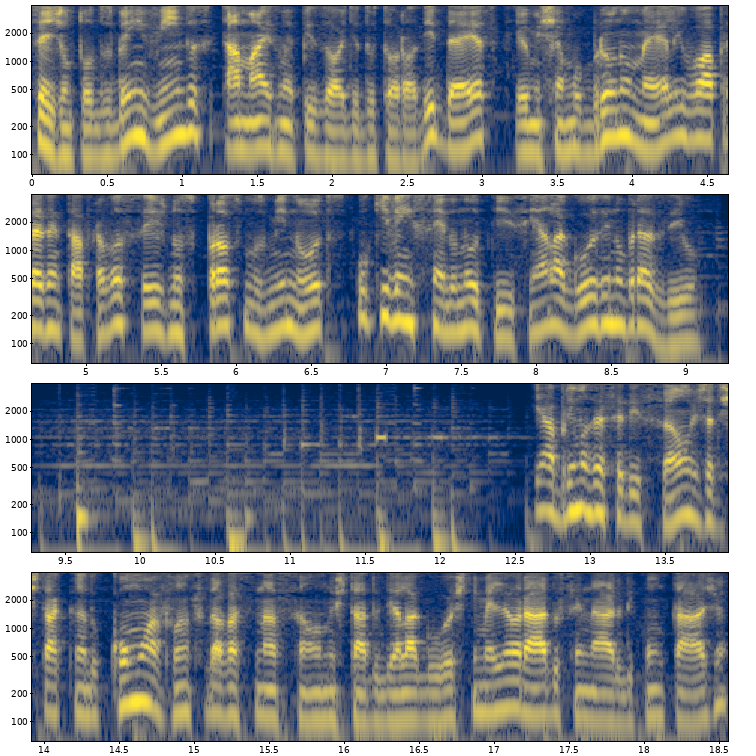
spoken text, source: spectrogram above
Sejam todos bem-vindos a mais um episódio do Toró de Ideias. Eu me chamo Bruno Mello e vou apresentar para vocês nos próximos minutos o que vem sendo notícia em Alagoas e no Brasil. E abrimos essa edição já destacando como o avanço da vacinação no estado de Alagoas tem melhorado o cenário de contágio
